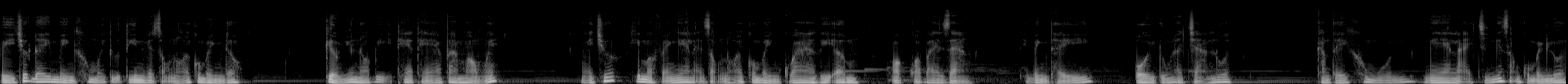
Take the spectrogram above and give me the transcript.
Vì trước đây mình không mấy tự tin về giọng nói của mình đâu. Kiểu như nó bị the thé và mỏng ấy. Ngày trước khi mà phải nghe lại giọng nói của mình qua ghi âm hoặc qua bài giảng thì mình thấy, ôi, đúng là chán luôn. Cảm thấy không muốn nghe lại chính cái giọng của mình luôn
